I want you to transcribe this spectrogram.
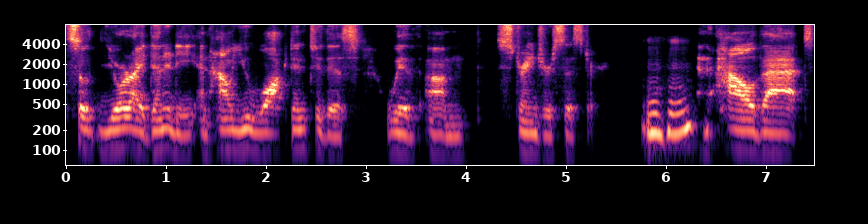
so your identity and how you walked into this with um, Stranger Sister Mhm. and how that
